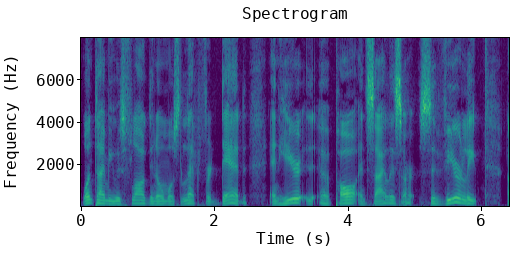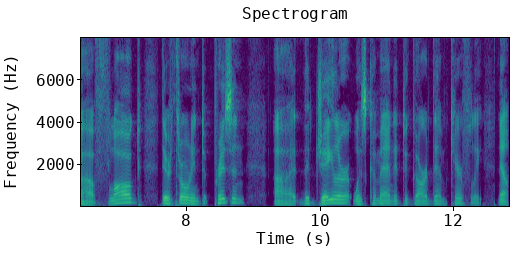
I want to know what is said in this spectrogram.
One time he was flogged and almost left for dead, and here uh, Paul and Silas are severely uh, flogged. They're thrown into prison. Uh, the jailer was commanded to guard them carefully. Now,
